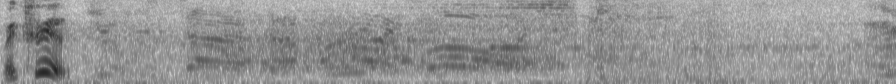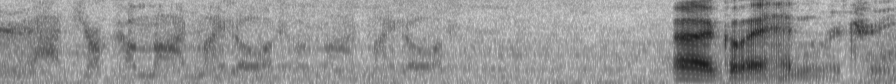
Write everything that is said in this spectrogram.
Recruit! At your command, my lord. My lord. Uh, go ahead and retreat.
